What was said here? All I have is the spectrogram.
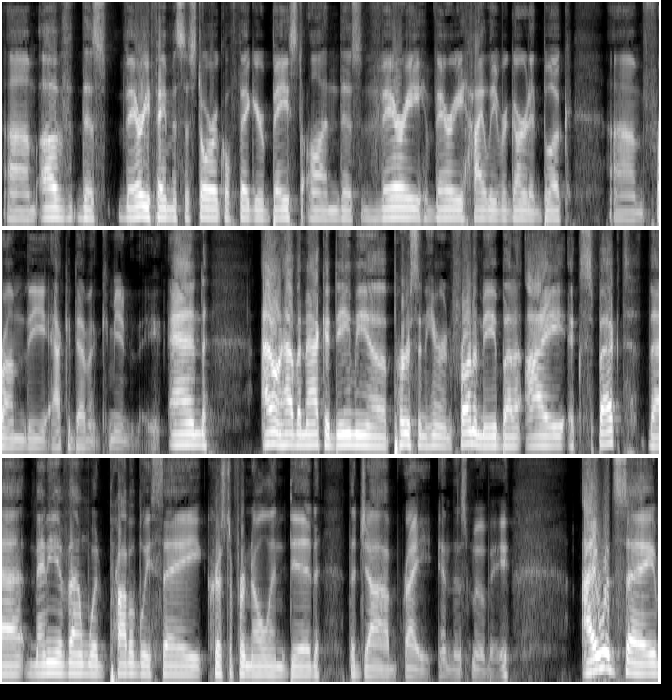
Um, of this very famous historical figure based on this very, very highly regarded book um, from the academic community. And I don't have an academia person here in front of me, but I expect that many of them would probably say Christopher Nolan did the job right in this movie. I would say,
